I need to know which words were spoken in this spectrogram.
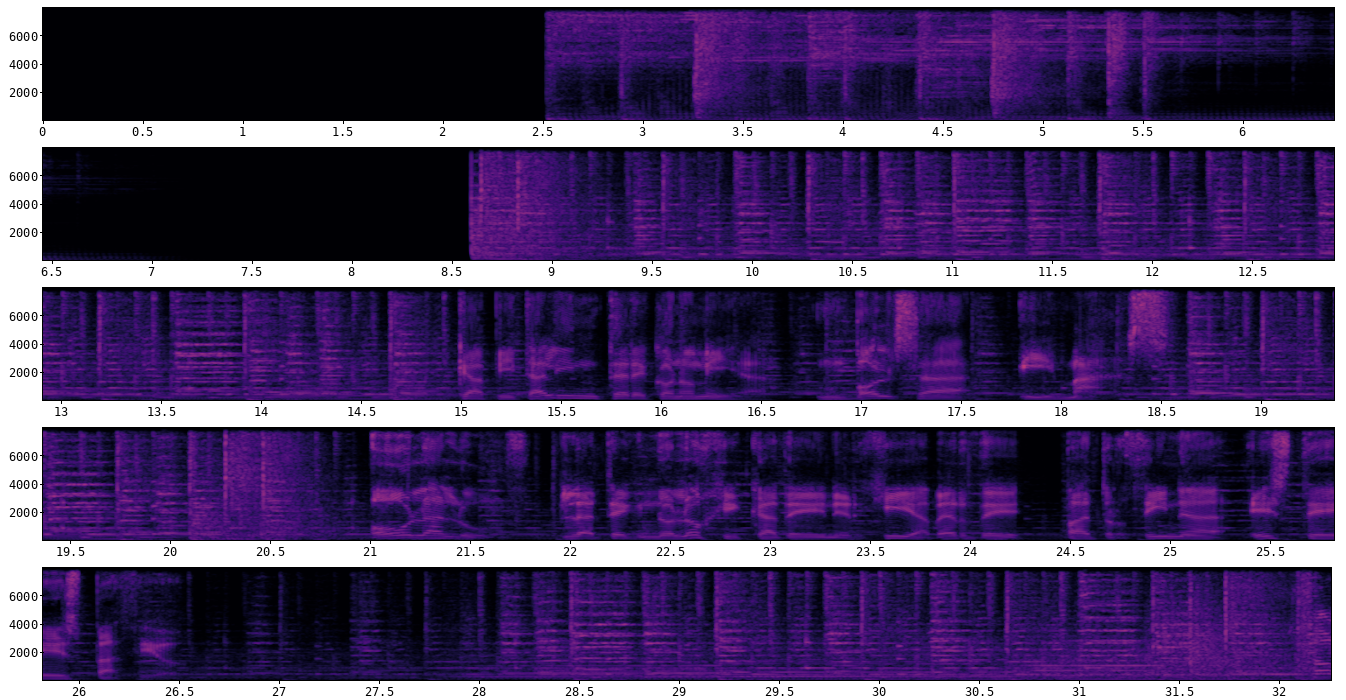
Capital Intereconomía, Bolsa y más. Hola Luz, la tecnológica de energía verde, patrocina este espacio.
